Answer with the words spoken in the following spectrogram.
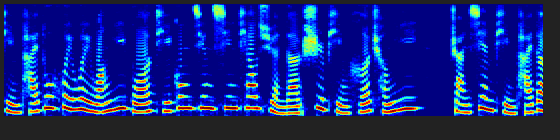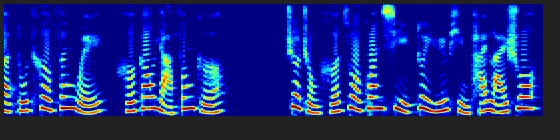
品牌都会为王一博提供精心挑选的饰品和成衣，展现品牌的独特氛围和高雅风格。这种合作关系对于品牌来说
